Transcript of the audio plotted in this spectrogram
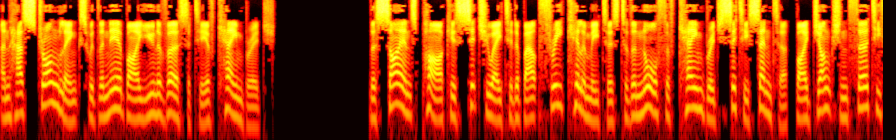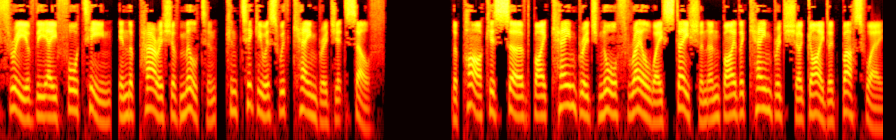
and has strong links with the nearby University of Cambridge. The Science Park is situated about 3 km to the north of Cambridge city centre, by junction 33 of the A14, in the parish of Milton, contiguous with Cambridge itself. The park is served by Cambridge North Railway Station and by the Cambridgeshire Guided Busway.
